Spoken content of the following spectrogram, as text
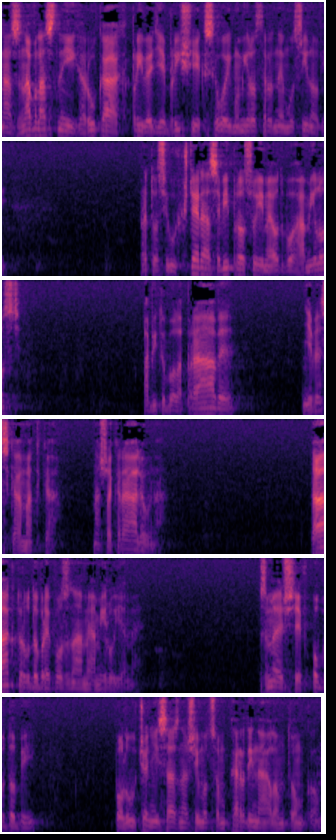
nás na vlastných rukách privedie bližšie k svojmu milostrednému synovi. Preto si už teraz vyprosujeme od Boha milosť, aby to bola práve nebeská matka, naša kráľovna. Tá, ktorú dobre poznáme a milujeme. Sme ešte v období polúčení sa s našim otcom kardinálom Tomkom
